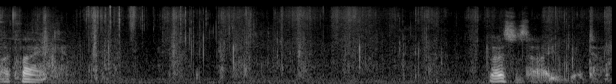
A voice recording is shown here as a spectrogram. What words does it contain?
I think. This is how you get to them.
